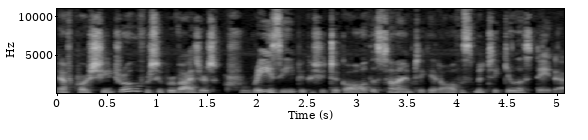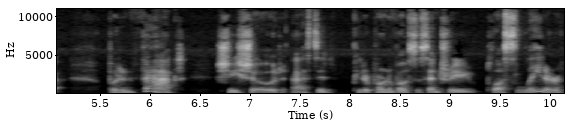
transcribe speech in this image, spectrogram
Now, of course, she drove her supervisors crazy because she took all this time to get all this meticulous data. But in fact, she showed, as did Peter Pronovost a century plus later,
